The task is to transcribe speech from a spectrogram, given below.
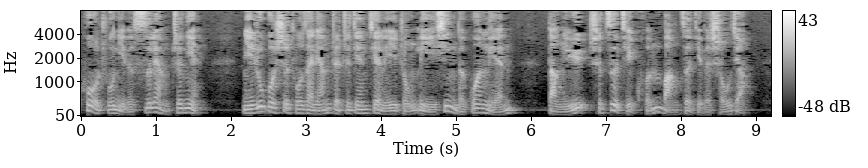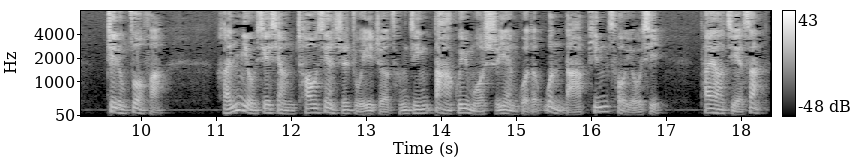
破除你的思量之念。你如果试图在两者之间建立一种理性的关联，等于是自己捆绑自己的手脚。这种做法很有些像超现实主义者曾经大规模实验过的问答拼凑游戏。他要解散、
